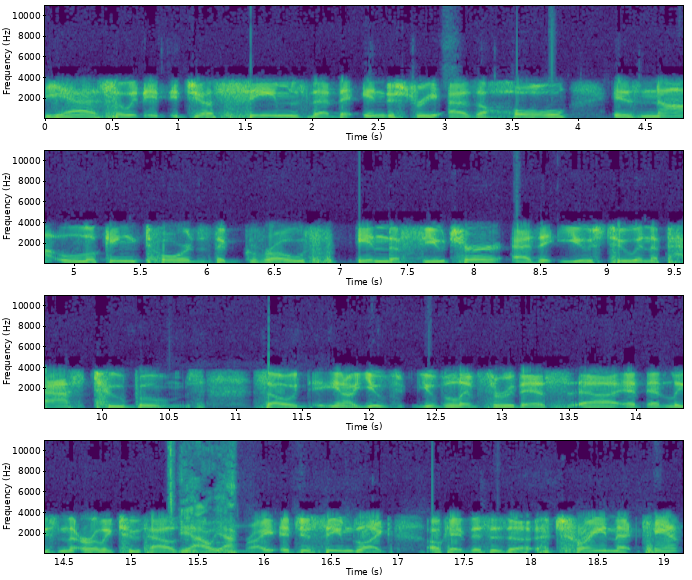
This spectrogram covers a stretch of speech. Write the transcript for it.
Yeah, so it, it, it, just seems that the industry as a whole is not looking towards the growth in the future as it used to in the past two booms. So you know you've you've lived through this uh, at, at least in the early 2000s, yeah, oh, yeah. right? It just seemed like okay, this is a, a train that can't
